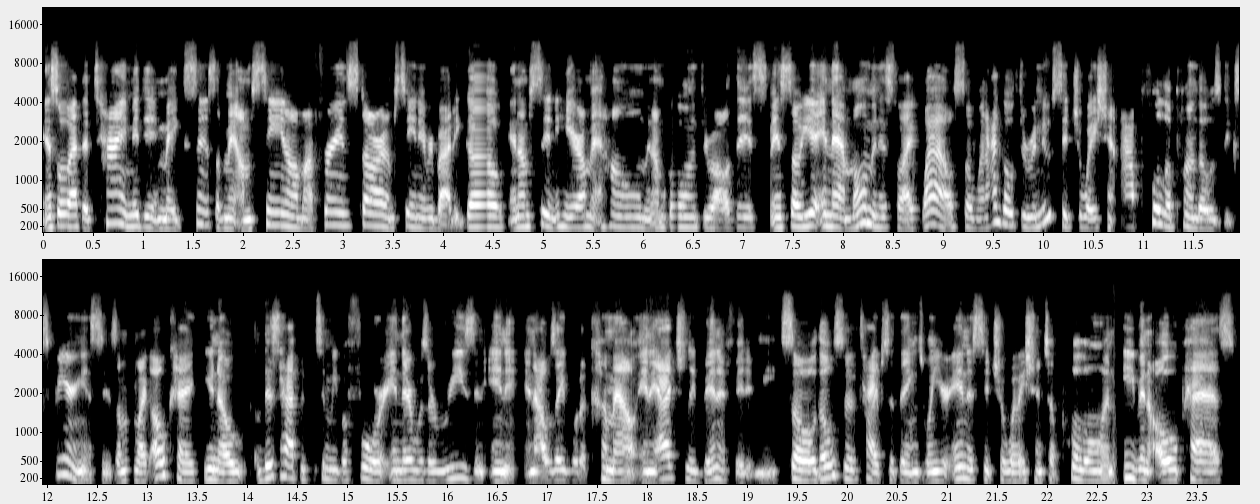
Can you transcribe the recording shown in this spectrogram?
And so at the time, it didn't make sense. I mean, I'm seeing all my friends start, I'm seeing everybody go, and I'm sitting here, I'm at home and I'm going through all this. And so, yeah, in that moment, it's like, wow. So when I go through a new situation, I pull upon those experiences. I'm like, okay, you know, this happened to me before and there was a reason in it. And I was able to come out and actually benefited me. So those are the types of things when you're in a situation to pull on even old past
